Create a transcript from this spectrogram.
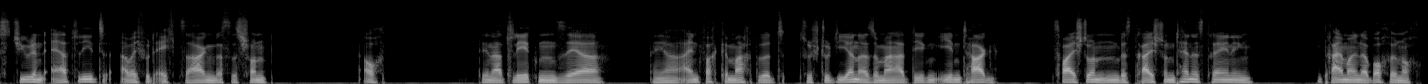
Student Athlete, aber ich würde echt sagen, dass es schon auch den Athleten sehr ja, einfach gemacht wird zu studieren. Also man hat jeden Tag zwei Stunden bis drei Stunden Tennistraining, dreimal in der Woche noch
